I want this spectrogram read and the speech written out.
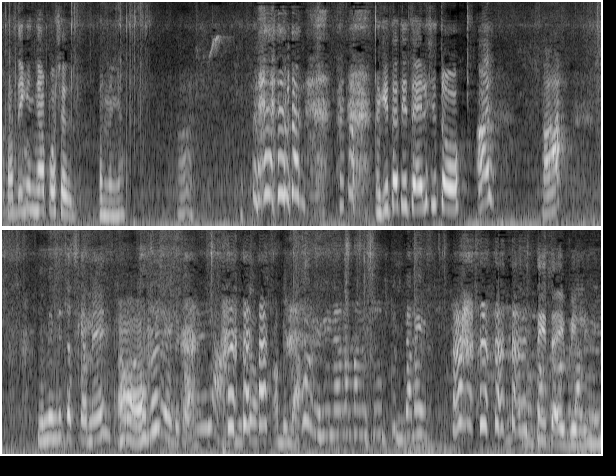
Patingin nga po sa, ano niya. Ha? Nakita tita Elsie to. Ay! Ha? Namimitas kami? Oo. Sige, kabila. Dito, kabila. Hindi na naman suot kong damit. tita Evelyn.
